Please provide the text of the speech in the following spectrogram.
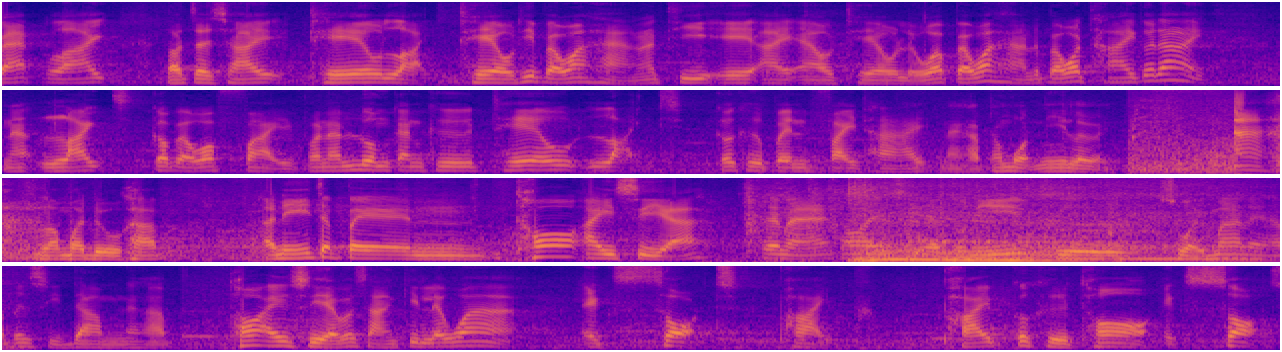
backlight เราจะใช้ tail light tail ที่แปลว่าหางนะ T A I L tail หรือว่าแปลว่าหางหรือแปลว่าท้ายก็ได้ นะ light ก็แปลว่าไฟ เพราะนั้นรวมกันคือ tail light ก็คือเป็นไฟท้ายนะครับ ทั้งหมดนี้เลยอะเรามาดูครับ อันนี้จะเป็นท่อไอเสียใช่ไหมท่อไอเสียตัวนี้คือสวยมากเลยครับ เป็นสีดำนะครับ ท่อไอเสียภาษาอังกฤษเรียกว่า exhaust pipe pipe ก็คือท่อ exhaust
